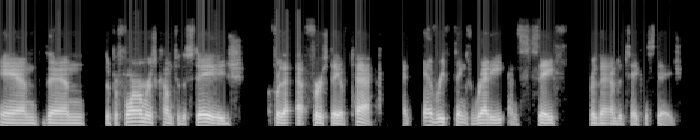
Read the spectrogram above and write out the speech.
And then the performers come to the stage for that, that first day of tech, and everything's ready and safe for them to take the stage.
